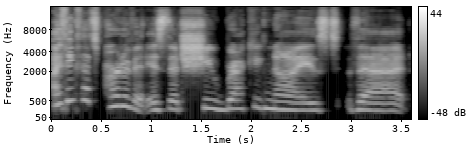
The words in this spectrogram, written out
I think that's part of it is that she recognized that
